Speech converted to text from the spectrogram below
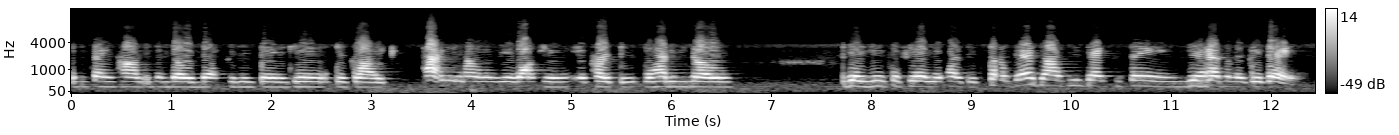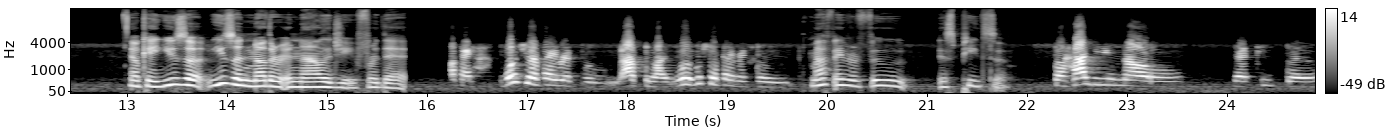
at the same time, it just goes back to me saying again, it's just like, how do you know when you're walking in purpose? Or how do you know that you fulfill your purpose? So that drives me back to saying you're having a good day. Okay, use a use another analogy for that. Okay, what's your favorite food? I feel like, what, what's your favorite food? My favorite food is pizza. So how do you know that pizza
